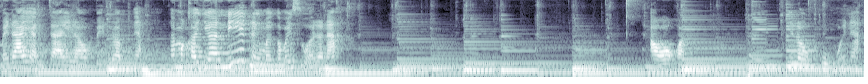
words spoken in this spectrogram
ไม่ได้อย่างใจเราเป็นแบบเนี่ยถ้ามันขยื่นนิดหนึ่งมันก็ไม่สวยแล้วนะเอาออกก่อนที่เราผูกไว้เนี่ย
